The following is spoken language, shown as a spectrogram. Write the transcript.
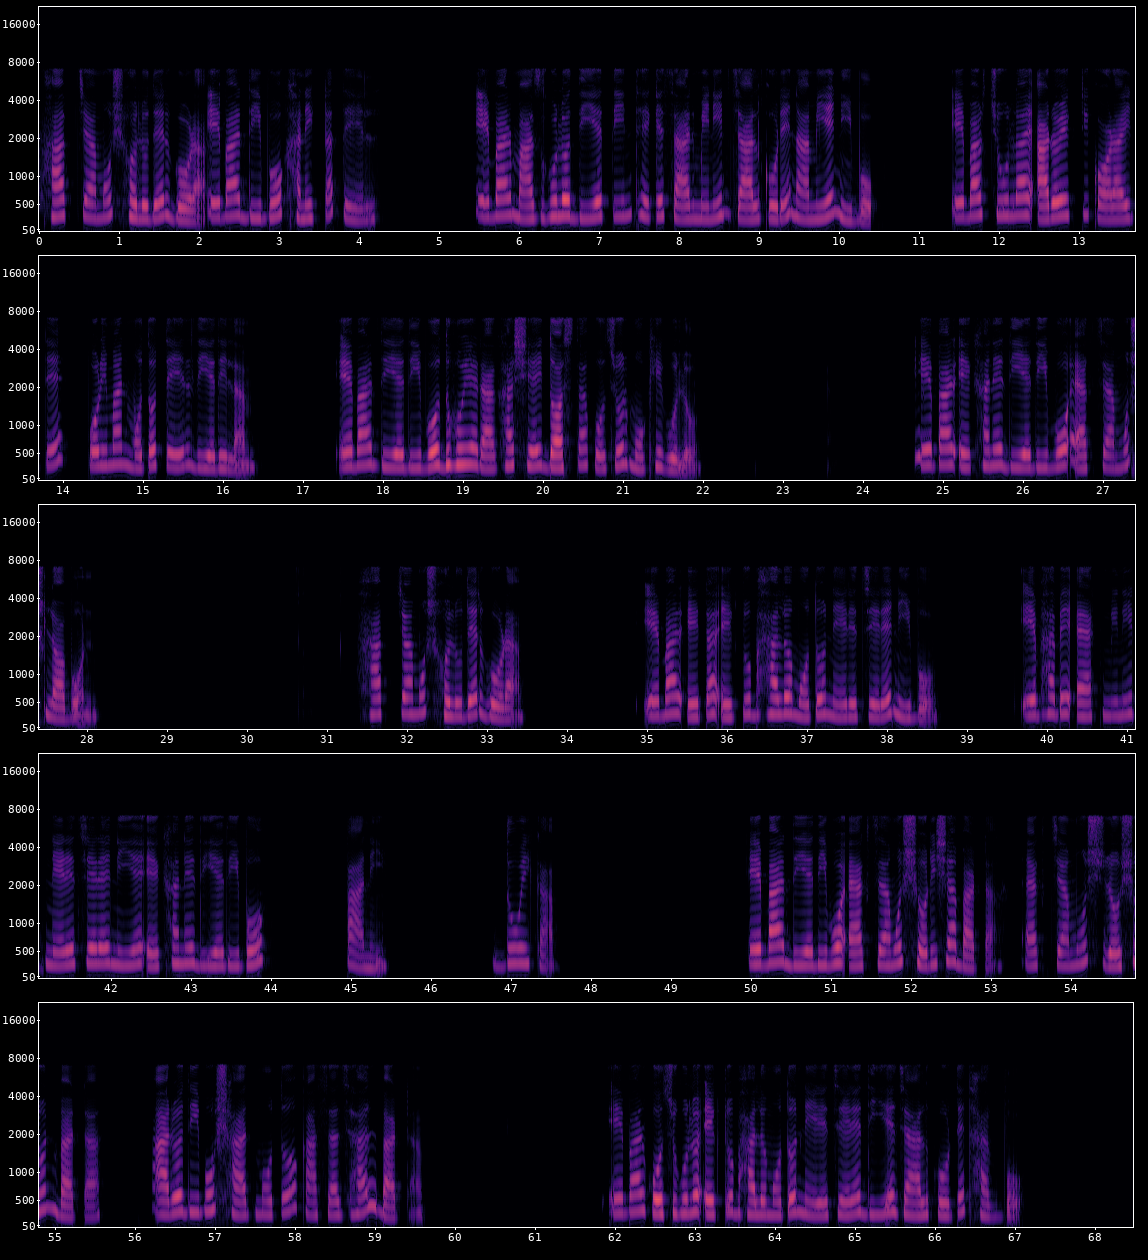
হাফ চামচ হলুদের গোড়া, এবার দিব খানিকটা তেল। এবার মাছগুলো দিয়ে তিন থেকে চার মিনিট জাল করে নামিয়ে নিব। এবার চুলায় আরও একটি কড়াইতে পরিমাণ মতো তেল দিয়ে দিলাম। এবার দিয়ে দিব ধুয়ে রাখা সেই দস্তা কচুর মুখিগুলো। এবার এখানে দিয়ে দিব এক চামচ লবণ। হাফ চামচ হলুদের গোড়া। এবার এটা একটু ভালো মতো নেড়ে চেড়ে নিব। এভাবে এক মিনিট নেড়ে চেড়ে নিয়ে এখানে দিয়ে দিব পানি। দুই কাপ। এবার দিয়ে দিব এক চামচ সরিষা বাটা। এক চামচ রসুন বাটা। আরও দিব স্বাদ মতো কাঁচা ঝাল বাটা। এবার কচুগুলো একটু ভালো মতো নেড়ে চেড়ে দিয়ে জাল করতে থাকব।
